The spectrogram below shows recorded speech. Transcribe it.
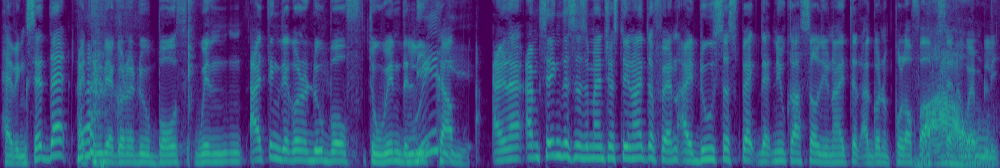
Having said that, I think they're going to do both. Win. I think they're going to do both to win the League really? Cup. And I, am saying this as a Manchester United fan. I do suspect that Newcastle United are going to pull off an wow. upset at Wembley.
